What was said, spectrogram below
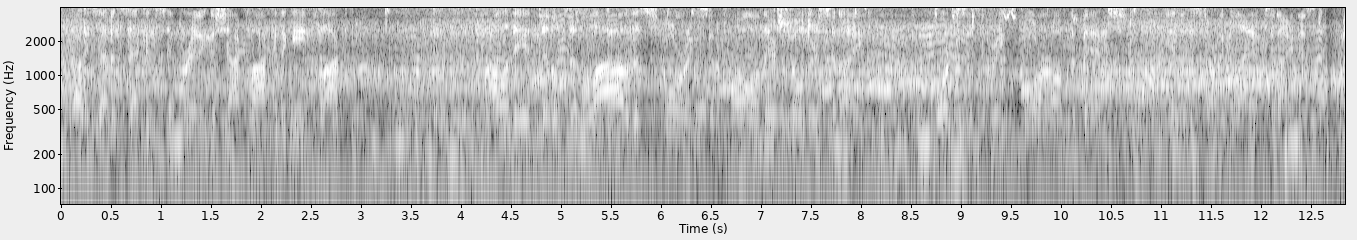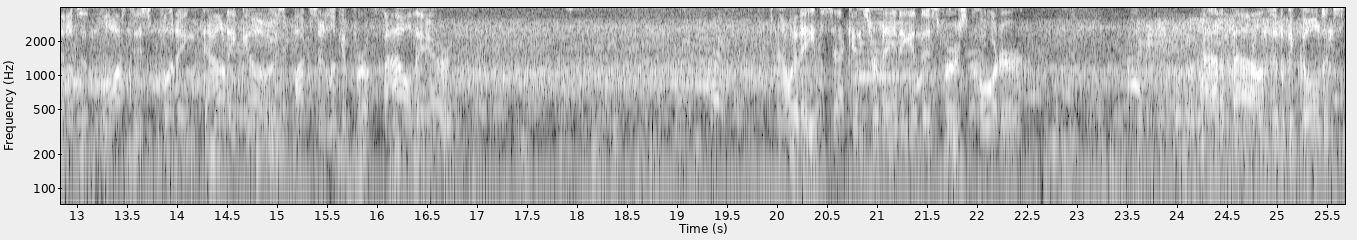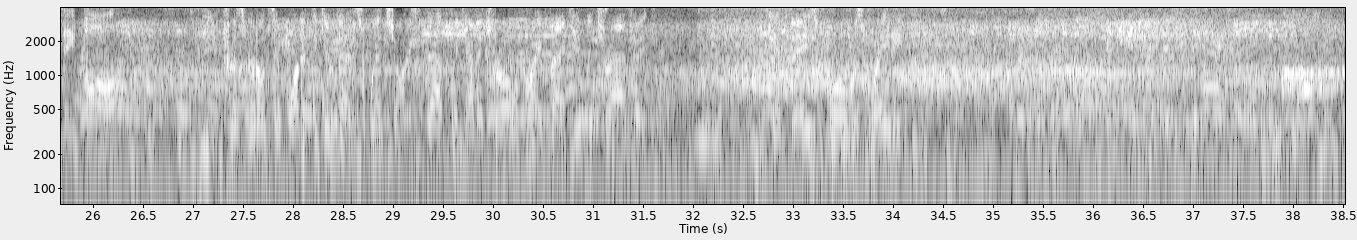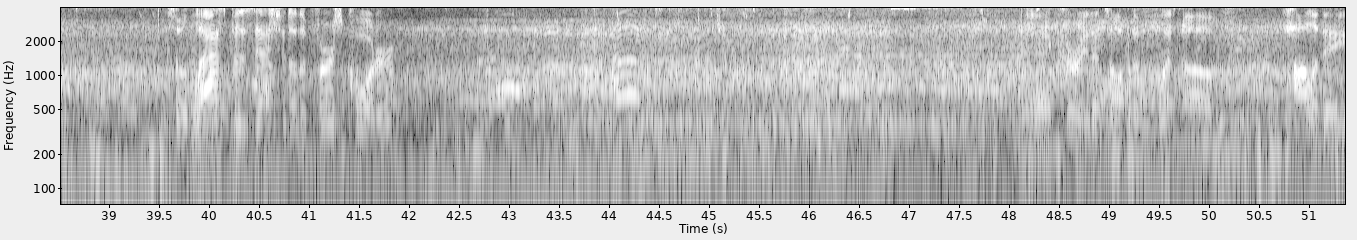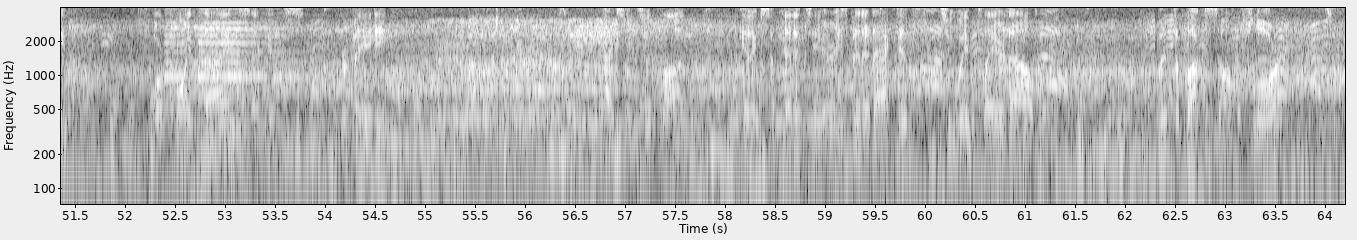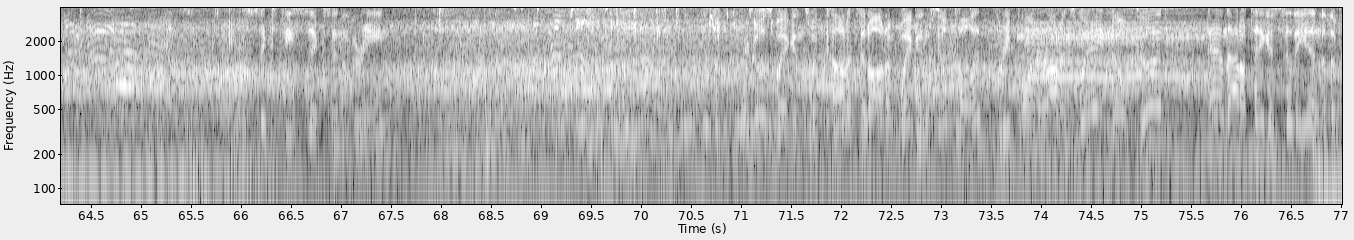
About seven seconds separating the shot clock and the game clock. Holiday and Middleton. A lot of the scoring is going to fall on their shoulders tonight. Portis is a great scorer off the bench Middleton lost his footing. Down he goes. Bucks are looking for a foul there. And with eight seconds remaining in this first quarter, out of bounds, it'll be Golden State ball. Yeah, Khris Middleton wanted to get that switch on Steph, but kind of drove right back into traffic. Kent Bazemore was waiting. So last possession of the first quarter. Holiday. 4.9 seconds remaining. Axel Toupane getting some minutes here. He's been inactive. Two-way player now with the Bucks on the floor. 66 in green. Here goes Wiggins with Connaughton on him. Wiggins, he'll pull it. Three-pointer on its way. No good. And that'll take us to the end of the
